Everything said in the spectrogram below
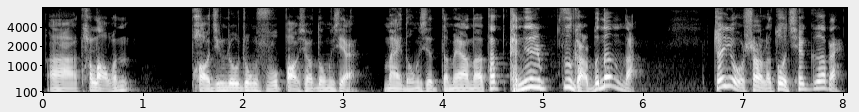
啊，他老婆跑荆州中福报销东西、买东西怎么样的，他肯定是自个儿不弄的，真有事儿了做切割呗，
